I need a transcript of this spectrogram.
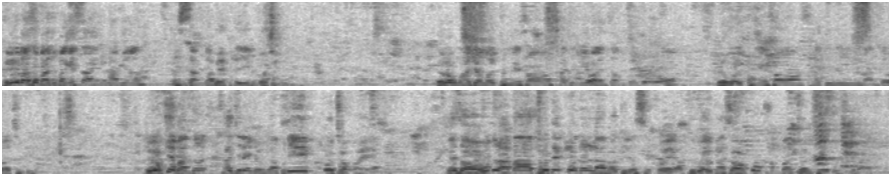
그리고 나서 마지막에 사인을 하면 비싼 값에 팔리는 거죠. 이런 과정을 통해서 사진이 완성되고 이걸 통해서 사진이 만들어집니다. 이렇게 만들어진 사진의 결과물이 바로 저거예요. 그래서 오늘 아마 초대권을 나눠드렸을 거예요. 그걸 가서 꼭 한번 전시해 보시기 바랍니다.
